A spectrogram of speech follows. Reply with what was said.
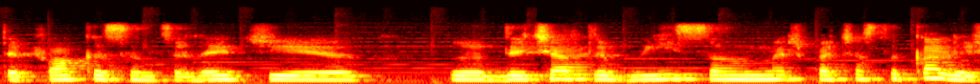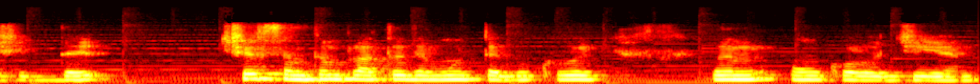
te facă să înțelegi de ce ar trebui să mergi pe această cale și de ce se întâmplă atât de multe lucruri în oncologie.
